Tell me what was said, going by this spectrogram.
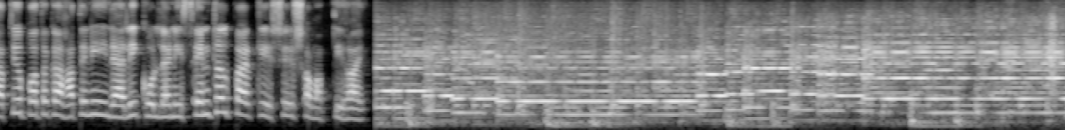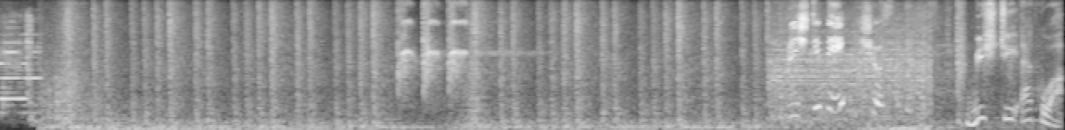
জাতীয় পতাকা হাতে নিয়ে র্যালি কল্যাণী সেন্ট্রাল পার্কে এসে সমাপ্তি হয়। বৃষ্টিতে স্বস্তি। বৃষ্টি অ্যাকোয়া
